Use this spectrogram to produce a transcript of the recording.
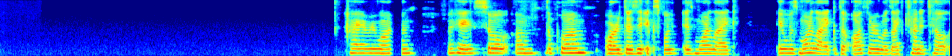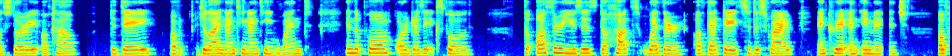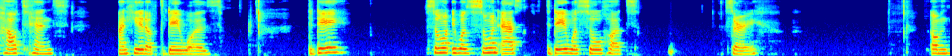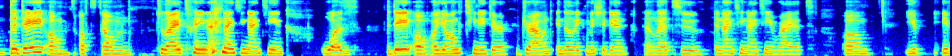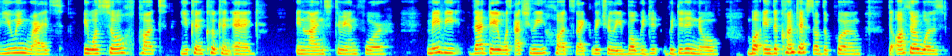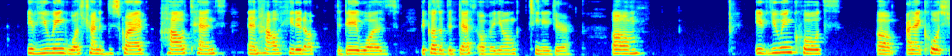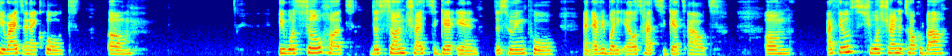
Hi everyone. Okay, so um the poem or Does It Explode is more like it was more like the author was like trying to tell a story of how the day of July 1919 went in the poem or Does It Explode? The author uses the hot weather of that day to describe and create an image of how tense and heated up the day was. The day someone it was someone asked the day was so hot. Sorry. Um the day um of um july 29 1919 was the day um a young teenager drowned in the lake michigan and led to the 1919 riot. Um you Eve Ewing writes it was so hot you can cook an egg in lines three and four. Maybe that day was actually hot like literally but we did we didn't know. But in the context of the poem the author was Eve Ewing was trying to describe how tense and how heated up the day was because of the death of a young teenager. Um Eve Ewing quotes um and i quote she writes and i quote um it was so hot the sun tried to get in the swimming pool and everybody else had to get out. Um, I feel she was trying to talk about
